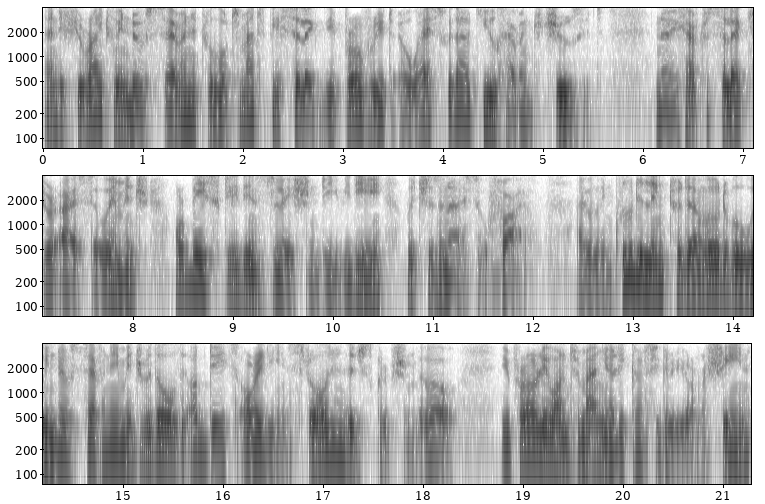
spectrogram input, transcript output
and if you write Windows 7 it will automatically select the appropriate OS without you having to choose it. Now you have to select your ISO image, or basically the installation DVD, which is an ISO file. I will include a link to a downloadable Windows 7 image with all the updates already installed in the description below. You probably want to manually configure your machine,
